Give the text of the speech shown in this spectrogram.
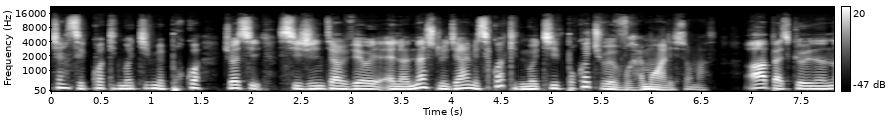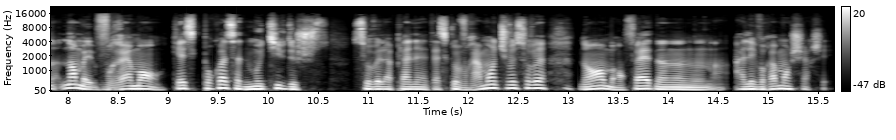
Tiens, c'est quoi qui te motive, mais pourquoi? Tu vois, si, si j'interviewais Elon Musk, je lui dirais, mais c'est quoi qui te motive? Pourquoi tu veux vraiment aller sur Mars? Ah, parce que, non, mais vraiment, qu'est-ce, pourquoi ça te motive de sauver la planète? Est-ce que vraiment tu veux sauver? Non, bah en fait, non, non, non, non. allez vraiment chercher.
